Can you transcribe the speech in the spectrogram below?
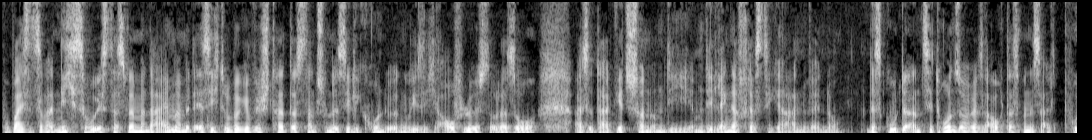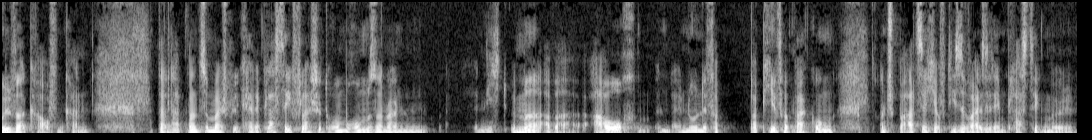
Wobei es jetzt aber nicht so ist, dass wenn man da einmal mit Essig drüber gewischt hat, dass dann schon das Silikon irgendwie sich auflöst oder so. Also da geht es schon um die, um die längerfristige Anwendung. Das Gute an Zitronensäure ist auch, dass man es als Pulver kaufen kann. Dann hat man zum Beispiel keine Plastikflasche drumherum, sondern nicht immer, aber auch nur eine Papierverpackung und spart sich auf diese Weise den Plastikmüll.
